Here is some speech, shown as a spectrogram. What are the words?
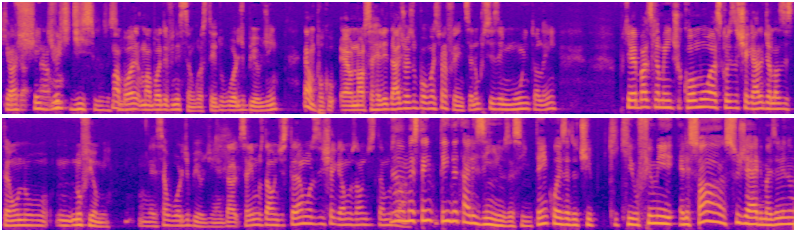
que eu Exato. achei É divertidíssimos. Assim. Uma boa, uma boa definição, gostei do world building. É um pouco, é a nossa realidade, mas um pouco mais pra frente. Você não precisa ir muito além, porque é basicamente como as coisas chegaram onde elas estão no, no filme. Esse é o world building. É da- saímos da onde estamos e chegamos aonde estamos Não, lá. mas tem, tem detalhezinhos, assim, tem coisa do tipo que, que o filme, ele só sugere, mas ele não,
